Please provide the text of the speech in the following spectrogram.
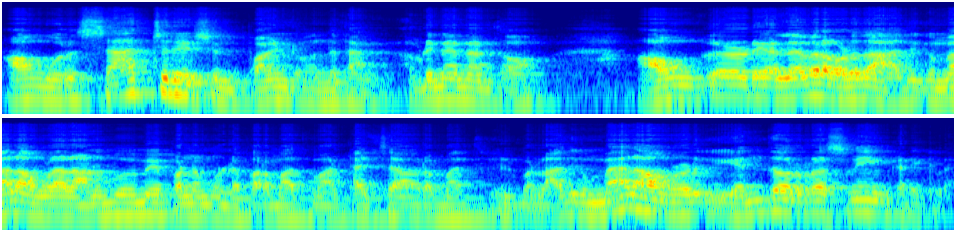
அவங்க ஒரு சேச்சுரேஷன் பாயிண்ட் வந்துட்டாங்க. அப்படின்னா என்ன அர்த்தம்? அவங்களுடைய லெவல் அவ்வளோதான் அதுக்கு மேலே அவங்களால அனுபவமே பண்ண முடியல. பரமாத்மா டச் ஆகிற மாதிரி ஃபீல் பண்ணல. அதுக்கு மேலே அவங்களுக்கு எந்த ஒரு ரசனையும் கிடைக்கல.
